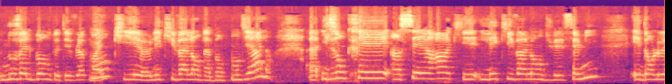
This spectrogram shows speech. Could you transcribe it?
nouvelle banque de développement, ouais. qui est euh, l'équivalent de la Banque mondiale. Euh, ils ont créé un CRA qui est l'équivalent du FMI. Et dans le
